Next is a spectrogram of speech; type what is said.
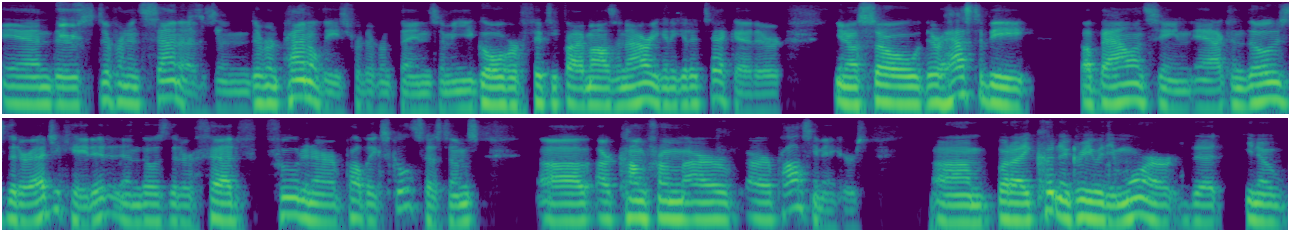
and there's different incentives and different penalties for different things. I mean, you go over 55 miles an hour, you're going to get a ticket, or you know, so there has to be a balancing act, and those that are educated and those that are fed food in our public school systems uh, are come from our our policymakers. Um, but I couldn't agree with you more that you know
